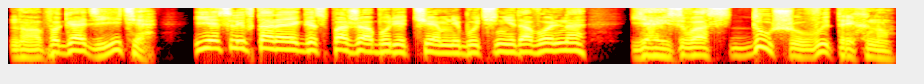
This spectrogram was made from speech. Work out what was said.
Но погодите, если вторая госпожа будет чем-нибудь недовольна, я из вас душу вытряхну».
